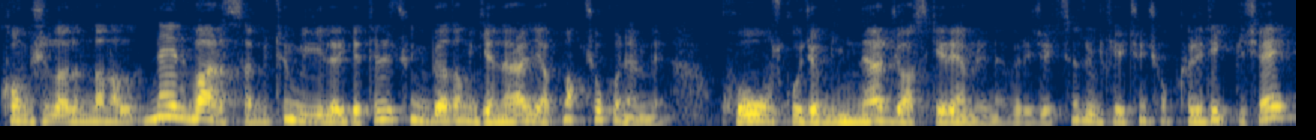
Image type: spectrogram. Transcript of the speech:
komşularından al ne varsa bütün bilgiler getirilir. Çünkü bir adamı general yapmak çok önemli koskoca binlerce askeri emrine vereceksiniz. Ülke için çok kritik bir şey.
